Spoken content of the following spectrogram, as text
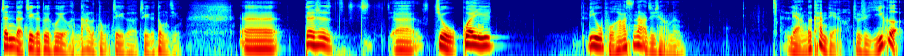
真的这个队会有很大的动这个这个动静。呃，但是呃，就关于。利物浦和阿森纳这场呢，两个看点啊，就是一个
